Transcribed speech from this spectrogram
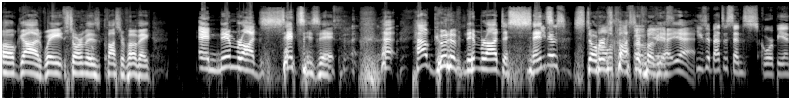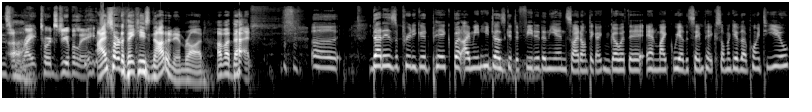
"Oh God, wait, Storm is claustrophobic," and Nimrod senses it. How good of Nimrod to He sense knows Storm's all of claustrophobia? Yeah, he's about to send scorpions right towards Jubilee. I sort of think he's not a Nimrod. How about that? Uh, that is a pretty good pick, but I mean, he does get defeated in the end, so I don't think I can go with it. And Mike, we had the same pick, so I'm gonna give that point to you.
